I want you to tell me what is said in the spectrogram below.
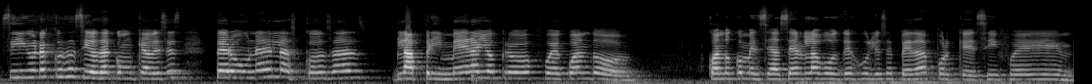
Sí, una cosa así, o sea, como que a veces, pero una de las cosas, la primera yo creo fue cuando, cuando comencé a hacer la voz de Julio Cepeda, porque sí fue,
